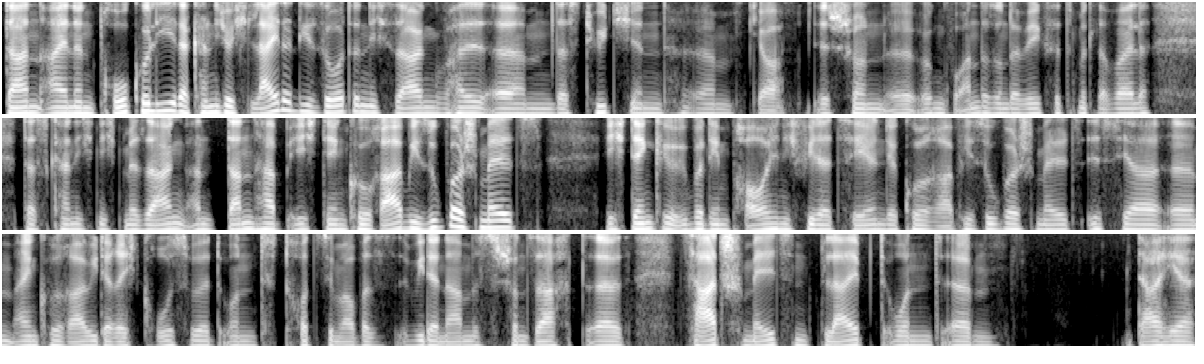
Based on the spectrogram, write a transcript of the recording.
dann einen Brokkoli, da kann ich euch leider die Sorte nicht sagen, weil ähm, das Tütchen, ähm, ja, ist schon äh, irgendwo anders unterwegs jetzt mittlerweile. Das kann ich nicht mehr sagen. Und dann habe ich den Kohlrabi Superschmelz ich denke, über den brauche ich nicht viel erzählen. Der Kohlrabi Superschmelz ist ja ähm, ein Kohlrabi, der recht groß wird und trotzdem aber, wie der Name es schon sagt, äh, zart schmelzend bleibt. Und ähm, daher,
